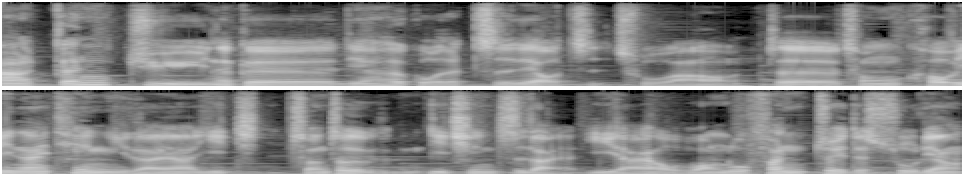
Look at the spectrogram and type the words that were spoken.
那根据那个联合国的资料指出啊，哦，这从 COVID-19 以来啊，疫情从这个疫情之来以来哦，网络犯罪的数量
